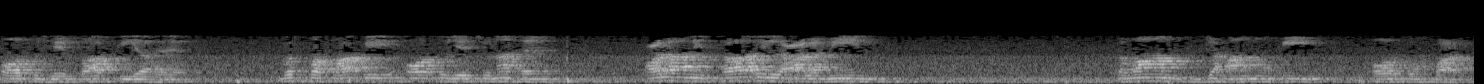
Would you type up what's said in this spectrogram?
اور تجھے پاک کیا ہے وصفا کے اور تجھے چنا ہے اعلیٰ نساء العالمین تمام جہانوں کی عورتوں پر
